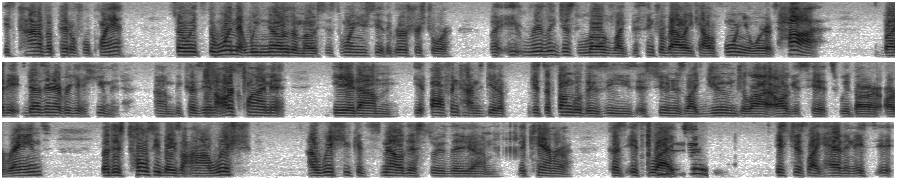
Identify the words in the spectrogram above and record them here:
it's kind of a pitiful plant. So it's the one that we know the most. It's the one you see at the grocery store. But it really just loves like the Central Valley of California where it's hot, but it doesn't ever get humid. Um, because in our climate, it um, it oftentimes get a, gets a fungal disease as soon as like June, July, August hits with our, our rains. But this Tulsi basil, and I wish I wish you could smell this through the um, the camera because it's like it's just like heaven. It's it,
